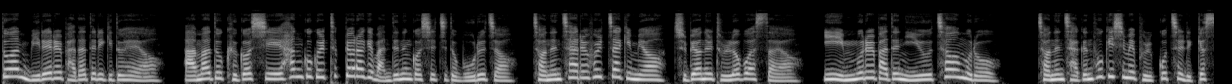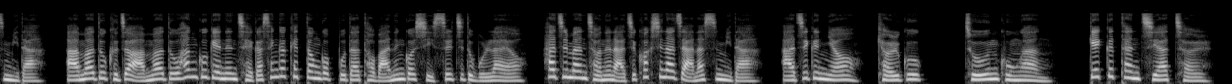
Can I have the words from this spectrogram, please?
또한 미래를 받아들이기도 해요. 아마도 그것이 한국을 특별하게 만드는 것일지도 모르죠. 저는 차를 훌쩍이며 주변을 둘러보았어요. 이 임무를 받은 이후 처음으로 저는 작은 호기심의 불꽃을 느꼈습니다. 아마도 그저 아마도 한국에는 제가 생각했던 것보다 더 많은 것이 있을지도 몰라요. 하지만 저는 아직 확신하지 않았습니다. 아직은요. 결국 좋은 공항, 깨끗한 지하철,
